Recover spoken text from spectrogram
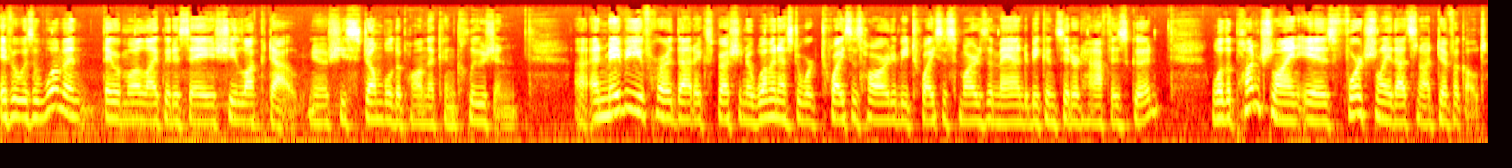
If it was a woman, they were more likely to say she lucked out, you know, she stumbled upon the conclusion. Uh, and maybe you've heard that expression a woman has to work twice as hard and be twice as smart as a man to be considered half as good. Well, the punchline is fortunately, that's not difficult.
